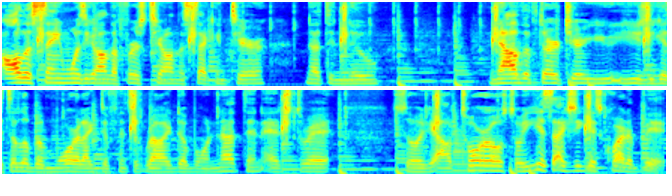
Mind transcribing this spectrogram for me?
all the same ones he got on the first tier on the second tier. Nothing new. Now the third tier you usually gets a little bit more like defensive rally, double or nothing, edge threat. So he got Toro, so he gets actually gets quite a bit.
